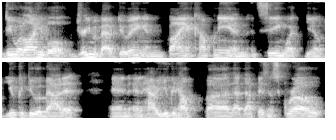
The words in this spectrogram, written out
do what a lot of people dream about doing and buying a company and, and seeing what you know you could do about it and and how you could help uh, that that business grow.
